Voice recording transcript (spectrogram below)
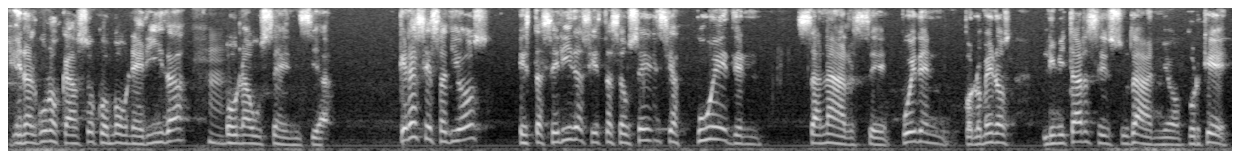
En algunos casos, como una herida Hmm. o una ausencia. Gracias a Dios, estas heridas y estas ausencias pueden sanarse, pueden por lo menos limitarse en su daño, porque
